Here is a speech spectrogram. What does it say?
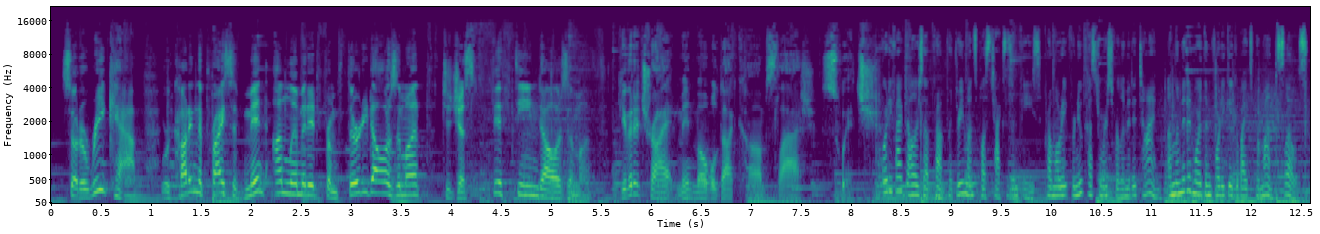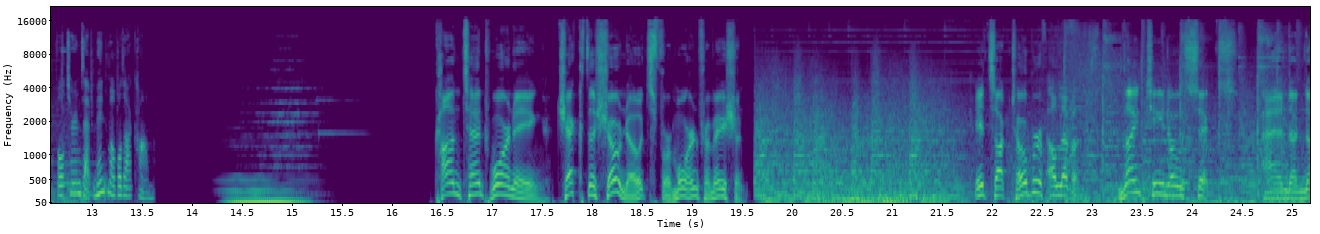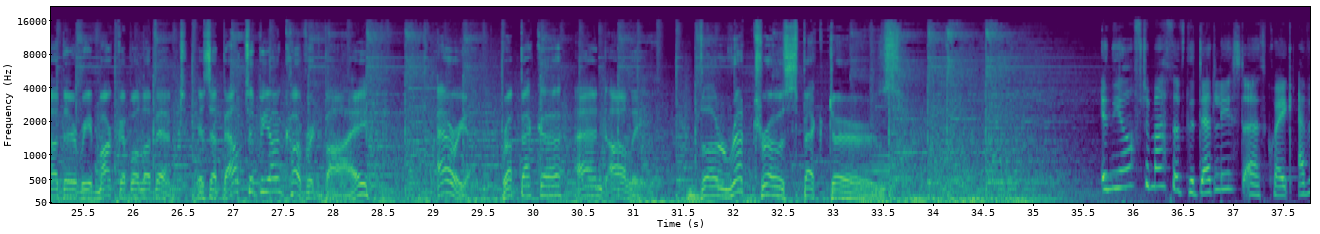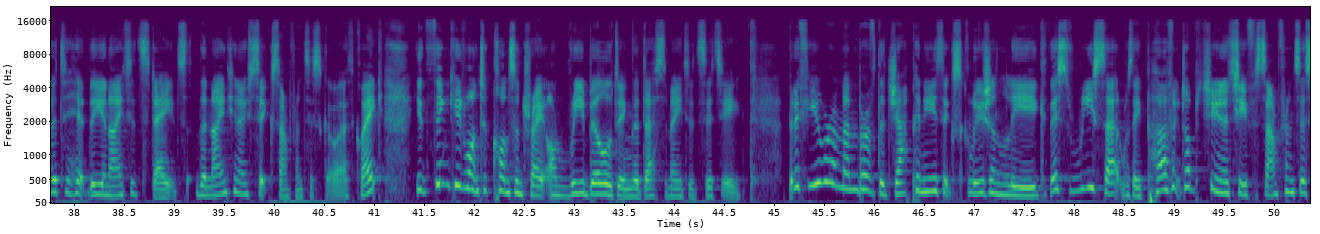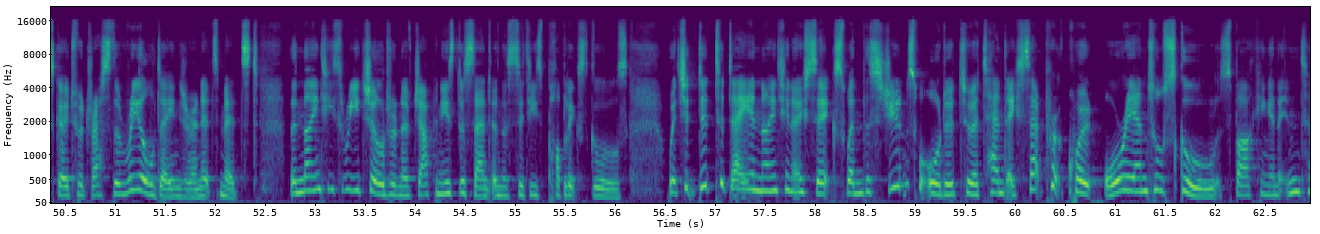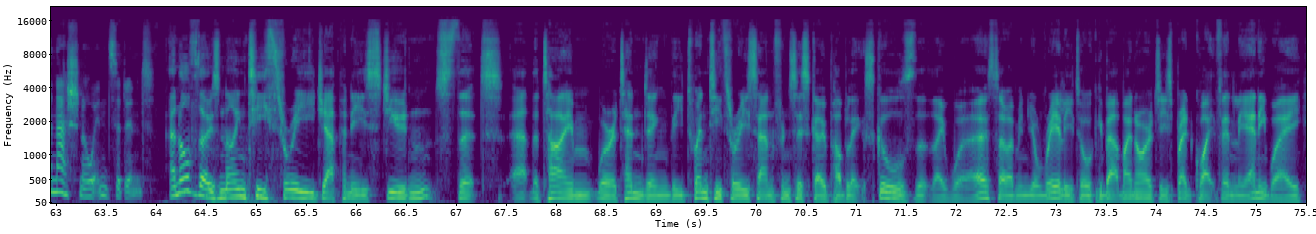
F- So to recap, we're cutting the price of Mint Unlimited from $30 a month to just $15 a month. Give it a try at mintmobile.com slash switch. $45 upfront for three months plus taxes and fees. Promo rate for new customers for limited time. Unlimited more than 40 gigabytes per month. Slows. Full terms at mintmobile.com. Content warning. Check the show notes for more information. It's October 11th, 1906, and another remarkable event is about to be uncovered by Arion, Rebecca, and Olly, the Retrospectors. In the aftermath of the deadliest earthquake ever to hit the United States, the 1906 San Francisco earthquake, you'd think you'd want to concentrate on rebuilding the decimated city. But if you were a member of the Japanese Exclusion League, this reset was a perfect opportunity for San Francisco to address the real danger in its midst the 93 children of Japanese descent in the city's public schools, which it did today in 1906 when the students were ordered to attend a separate, quote, Oriental school, sparking an international incident. And of those 93 Japanese students that at the time were attending the 23 San Francisco public schools that they were, so I mean, you're really talking about minority spread quite thinly anyway.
